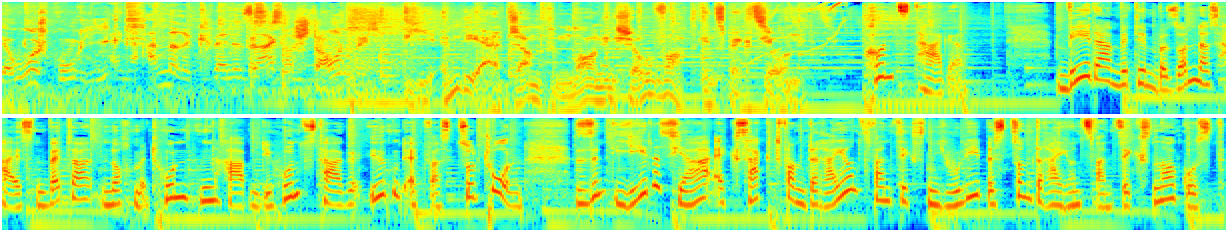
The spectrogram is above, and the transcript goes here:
der Ursprung liegt. Eine andere Quelle Das ist sagt. erstaunlich. Die MDR Jump Morning Show Wortinspektion. Hundstage. Weder mit dem besonders heißen Wetter noch mit Hunden haben die Hundstage irgendetwas zu tun. Sie sind jedes Jahr exakt vom 23. Juli bis zum 23. August.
